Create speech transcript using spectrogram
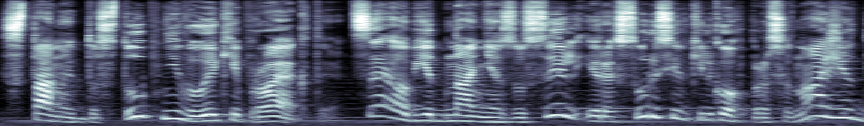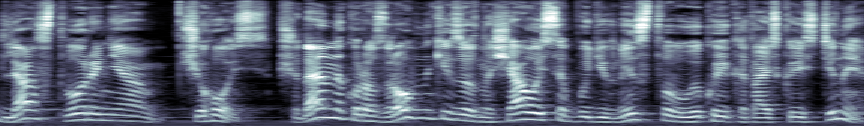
стануть доступні великі проекти. Це об'єднання зусиль і ресурсів кількох персонажів для створення чогось. Щоденнику розробників зазначалося будівництво великої китайської стіни,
